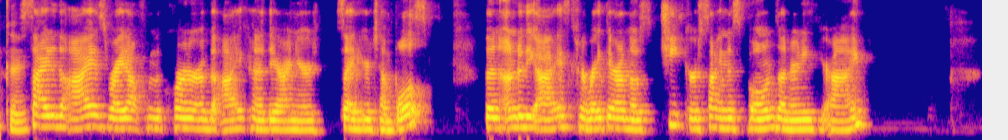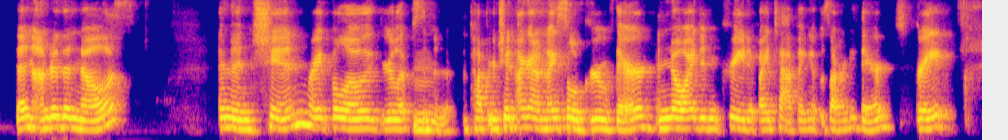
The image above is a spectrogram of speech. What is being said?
Okay. Side of the eye is right out from the corner of the eye, kind of there on your side of your temples. Then under the eyes, kind of right there on those cheek or sinus bones underneath your eye. Then under the nose. And then chin right below your lips and the top of your chin. I got a nice little groove there. And no, I didn't create it by tapping. It was already there. It's great.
